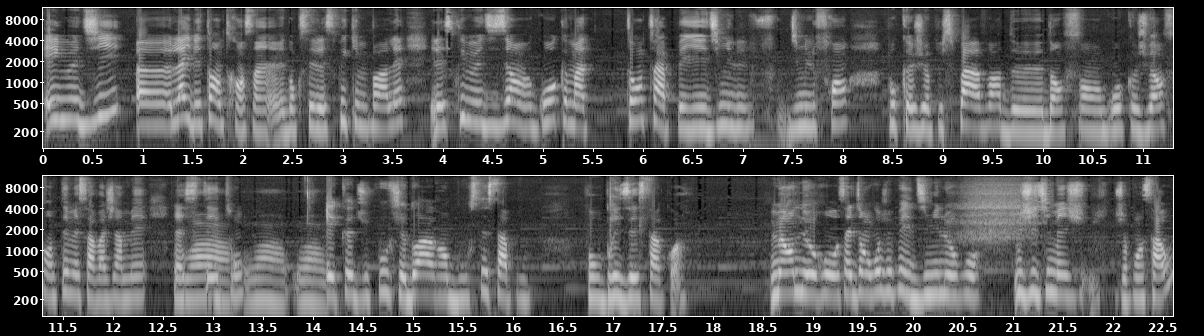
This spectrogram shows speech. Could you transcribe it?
Et il me dit, euh, là, il était en transe, hein, donc c'est l'esprit qui me parlait. Et l'esprit me disait, en gros, que ma tante a payé 10 000, 10 000 francs pour que je puisse pas avoir de, d'enfant. En gros, que je vais enfanter, mais ça va jamais rester et tout. Et que du coup, je dois rembourser ça pour, pour briser ça, quoi. Mais en euros. Ça veut dire, en gros, je paye 10 000 euros. Mais je lui dis, mais je, je prends ça où?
